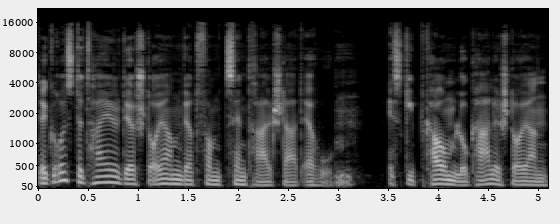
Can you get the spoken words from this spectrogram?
Der größte Teil der Steuern wird vom Zentralstaat erhoben. Es gibt kaum lokale Steuern,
